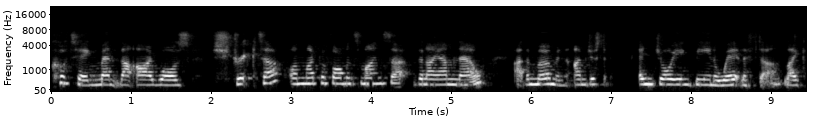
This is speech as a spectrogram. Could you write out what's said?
cutting meant that I was stricter on my performance mindset than I am now at the moment i'm just enjoying being a weightlifter like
